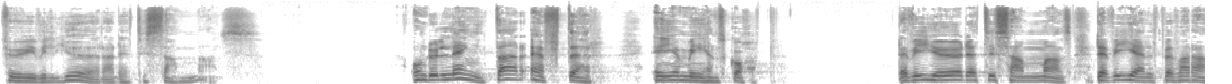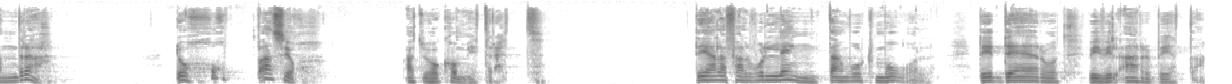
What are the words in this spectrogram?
För vi vill göra det tillsammans. Om du längtar efter en gemenskap där vi gör det tillsammans, där vi hjälper varandra. Då hoppas jag att du har kommit rätt. Det är i alla fall vår längtan, vårt mål. Det är däråt vi vill arbeta.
